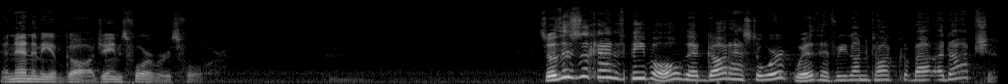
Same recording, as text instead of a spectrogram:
an enemy of God. James 4, verse 4. So, this is the kind of people that God has to work with if we're going to talk about adoption.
